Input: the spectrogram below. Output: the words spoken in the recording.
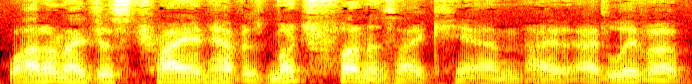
Why don't I just try and have as much fun as I can? I, would live a,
